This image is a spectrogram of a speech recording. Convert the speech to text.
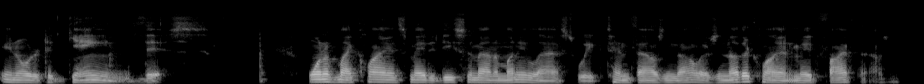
in order to gain this. One of my clients made a decent amount of money last week, $10,000. Another client made 5,000.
